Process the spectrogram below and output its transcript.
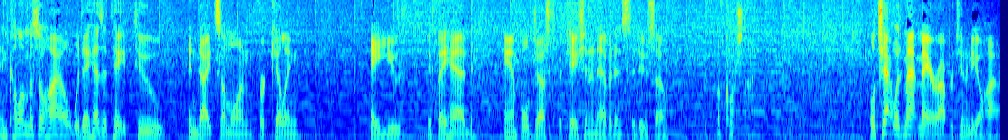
In Columbus, Ohio, would they hesitate to indict someone for killing a youth if they had ample justification and evidence to do so? Of course not. We'll chat with Matt Mayer, Opportunity Ohio,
